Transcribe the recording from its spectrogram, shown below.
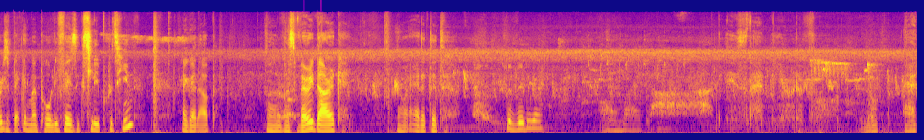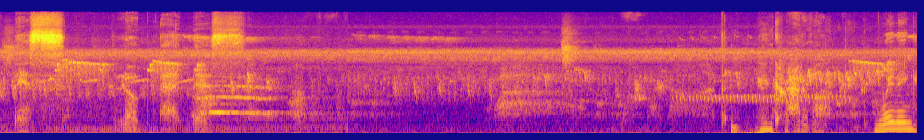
Of course, back in my polyphasic sleep routine. I got up. Well, it was very dark. Now I edited the video. Oh my god, is that beautiful? Look at this. Look at this. Wow. Incredible. I'm waiting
